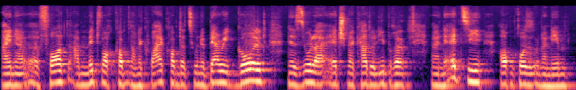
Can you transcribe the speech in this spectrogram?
eine äh, Ford. Am Mittwoch kommt noch eine Qualcomm dazu, eine Barry Gold, eine Solar Edge, Mercado Libre, äh, eine Etsy, auch ein großes Unternehmen.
